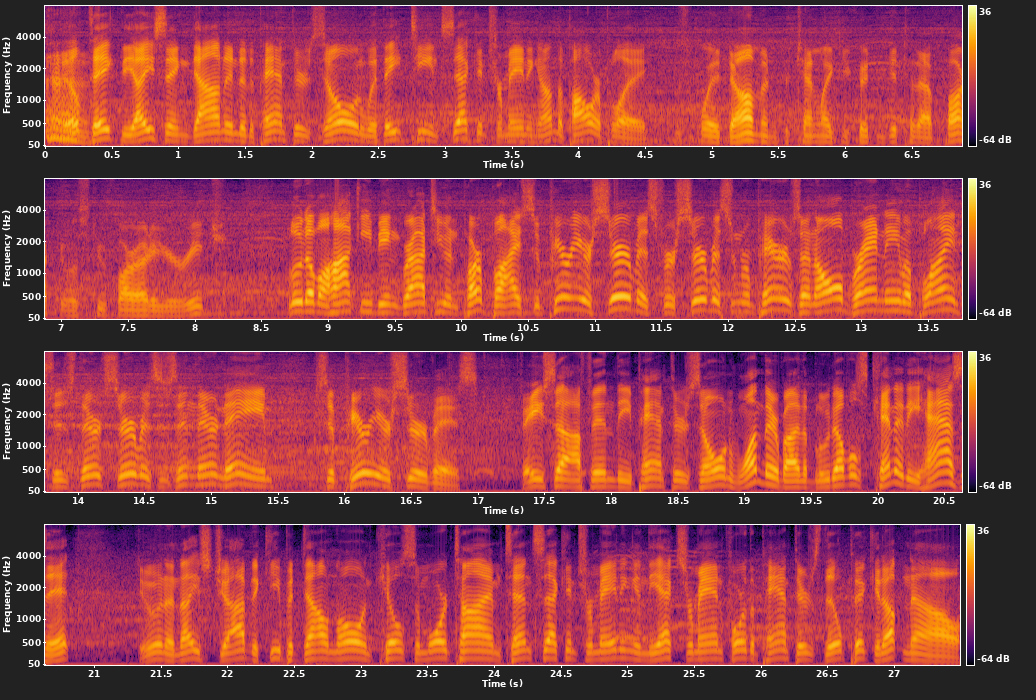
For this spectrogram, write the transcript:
They'll take the icing down into the Panthers zone with 18 seconds remaining on the power play. Just play dumb and pretend like you couldn't get to that puck. It was too far out of your reach. Blue Devil Hockey being brought to you in part by Superior Service for service and repairs on all brand name appliances. Their service is in their name, Superior Service. Face off in the Panthers zone. One there by the Blue Devils. Kennedy has it. Doing a nice job to keep it down low and kill some more time. 10 seconds remaining in the extra man for the Panthers. They'll pick it up now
